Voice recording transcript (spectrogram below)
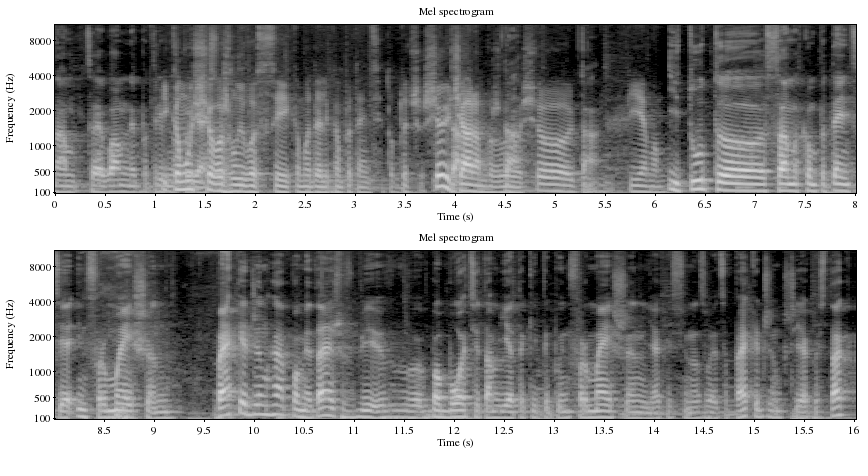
нам це вам не потрібно. І кому що важливо з цієї моделі компетенції. Тобто, що- що HR ам HR важливо, та, що та. PM. І тут о, саме компетенція information packaging а. Пам'ятаєш, в, бі- в BABOK і там є такий типу information, якось він називається packaging чи якось так.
